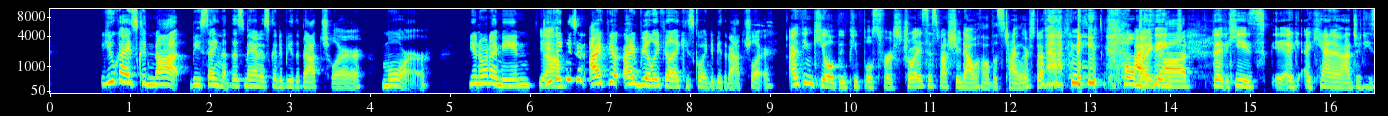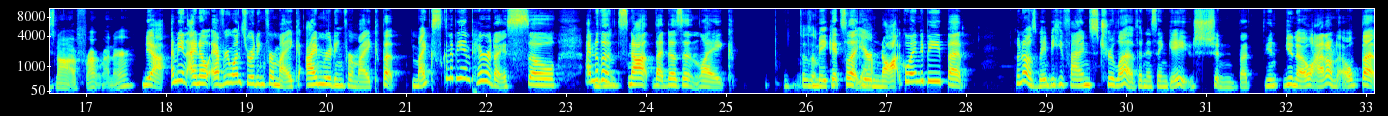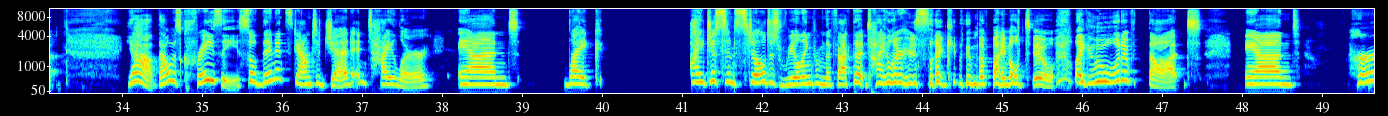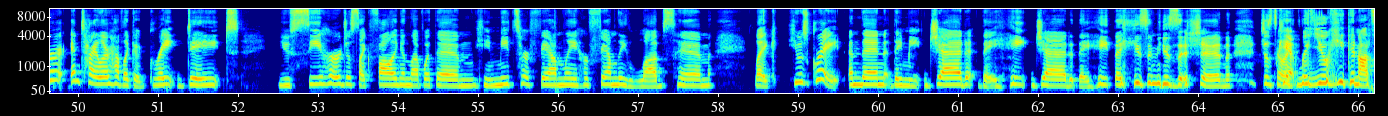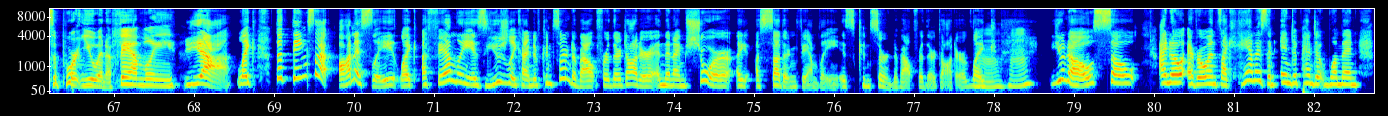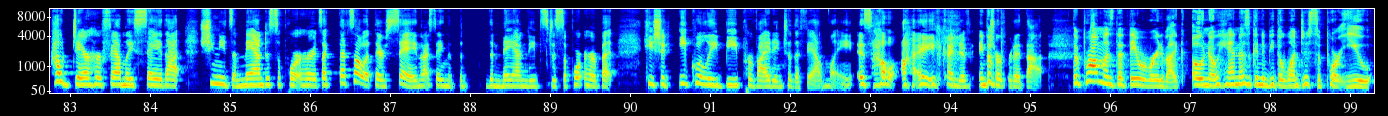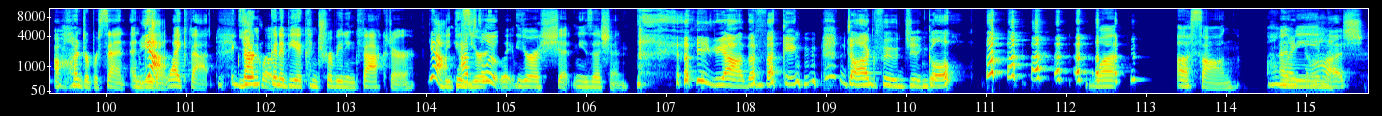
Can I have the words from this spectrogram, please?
you guys could not be saying that this man is going to be the Bachelor more. You know what I mean? Yeah. Do you think he's gonna? I feel. I really feel like he's going to be the Bachelor. I think he'll be people's first choice, especially now with all this Tyler stuff happening. Oh my god. that he's. I, I can't imagine he's not a front runner. Yeah. I mean, I know everyone's rooting for Mike. I'm rooting for Mike, but Mike's going to be in paradise. So I know Mhm. that it's not, that doesn't like Doesn't make it so that you're not going to be, but who knows? Maybe he finds true love and is engaged. And, but, you, you know, I don't know. But yeah, that was crazy. So then it's down to Jed and Tyler. And like, I just am still just reeling from the fact that Tyler is like in the final two. Like, who would have thought? And her and Tyler have like a great date. You see her just like falling in love with him. He meets her family. Her family loves him. Like he was great. And then they meet Jed. They hate Jed. They hate that he's a musician. Just They're can't like, you he cannot support you in a family. yeah, like the things that honestly, like a family is usually kind of concerned about for their daughter, and then I'm sure a, a Southern family is concerned about for their daughter. Like, Mhm. you know, so I know everyone's like, Hannah's an independent woman. How dare her family say that she needs a man to support her? It's like, that's not what they're saying. They're not saying that the the man needs to support her, but he should equally be providing to the family, is how I kind of interpreted that. The problem was that they were worried about, like, oh no, Hannah's going to be the one to support you 100%. And we Yeah. don't like that. Exactly. You're not going to be a contributing factor yeah, because you're- you're a shit musician. yeah, the fucking dog food jingle. What a song. Oh I my mean- gosh.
